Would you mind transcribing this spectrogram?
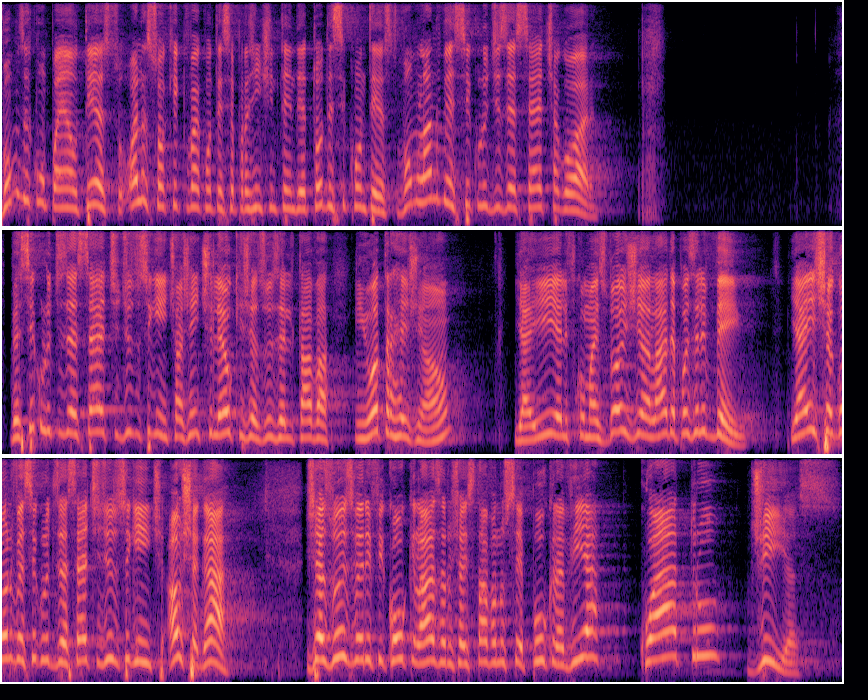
Vamos acompanhar o texto? Olha só o que vai acontecer para a gente entender todo esse contexto. Vamos lá no versículo 17 agora. Versículo 17 diz o seguinte: a gente leu que Jesus ele estava em outra região, e aí ele ficou mais dois dias lá, depois ele veio. E aí chegou no versículo 17 diz o seguinte: ao chegar, Jesus verificou que Lázaro já estava no sepulcro havia quatro dias.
